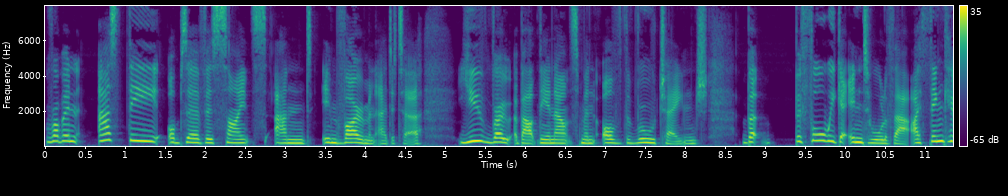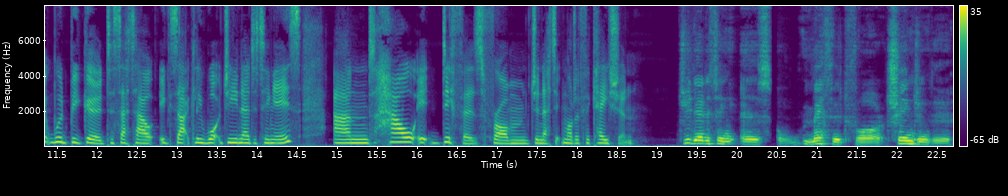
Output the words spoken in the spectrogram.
Robin, as the Observer's science and environment editor, you wrote about the announcement of the rule change. But before we get into all of that, I think it would be good to set out exactly what gene editing is and how it differs from genetic modification. Gene editing is a method for changing the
